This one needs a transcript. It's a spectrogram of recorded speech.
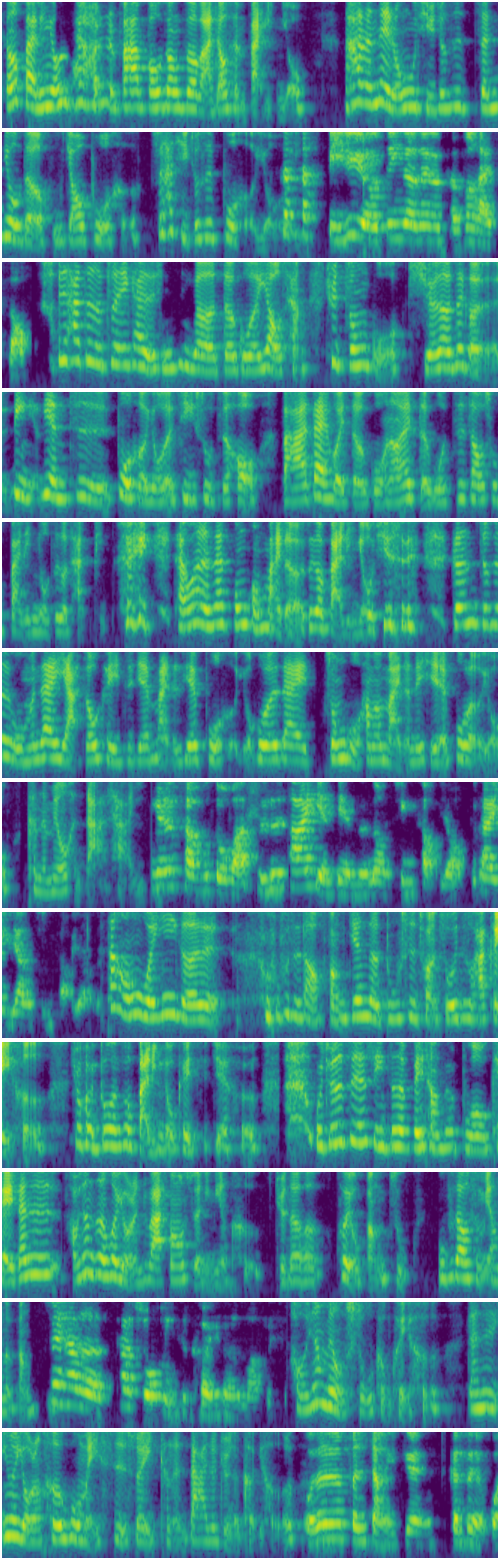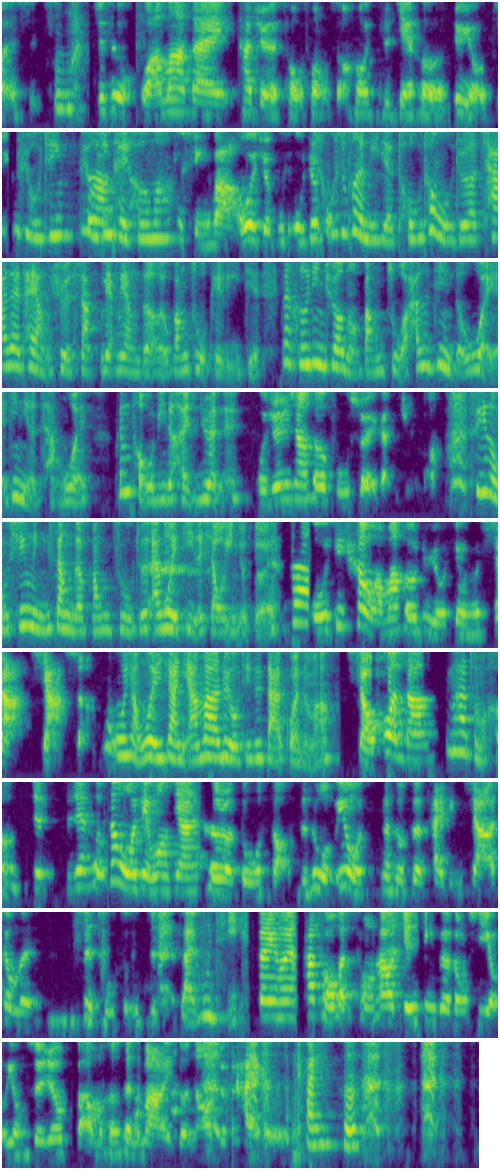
然后百灵油是台湾人把它包装之后把它叫成百灵油，那它的内容物其实就是蒸馏的胡椒薄荷，所以它其实就是薄荷油而已。比绿油精的那个成分还少。而且它这个最一开始其实是一个德国的药厂去中国学了这个炼炼制薄荷油的技术之后，把它带回德国，然后在德国制造出百灵油这个产品。所以台湾人在疯狂买的这个百灵油，其实跟就是我们在亚洲可以直接买的这些薄荷油，或者在中国他们买的那些薄荷油，可能没有很大的差异。应该是差不多吧，只是差一点点的那种青草药，不太一样青草药的。它好像唯一一个 我不知道坊间的都市传说，就是它可以喝，就很多人说百灵都可以直接喝。我觉得这件事情真的非常的不 OK，但是好像真的会有人就把它放到水里面喝，觉得会有帮助。我不知道什么样的帮助，所以它的它的说明是可以喝的吗？不是，好像没有说可不可以喝，但是因为有人喝过没事，所以可能大家就觉得可以喝了。我在这分享一件跟这有关的事情，就是我阿妈在她觉得头痛的时候，会直接喝绿油精。绿油精，绿油精可以喝吗？不行吧？我也觉得不行。我觉得我是不能理解头痛，我觉得插在太阳穴上凉凉的有帮助，我可以理解。但喝进去要怎么帮助啊？它是进你的胃，进你的肠胃。跟头离得很远哎，我觉得就像喝浮水的感觉吧，是一种心灵上的帮助，就是安慰自己的效应，就对了。对啊，我第一次看我阿妈喝绿油精，我都吓吓傻。那我想问一下，你阿妈的绿油精是大罐的吗？小罐的，那她怎么喝？就直接喝。但我有点忘记她喝了多少，只是我因为我那时候真的太惊吓，而且我们试图阻止，来不及。但因为她头很痛，她要坚信这个东西有用，所以就把我们狠狠的骂了一顿，然后就开喝，开喝。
